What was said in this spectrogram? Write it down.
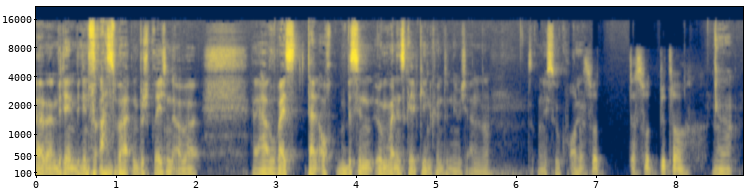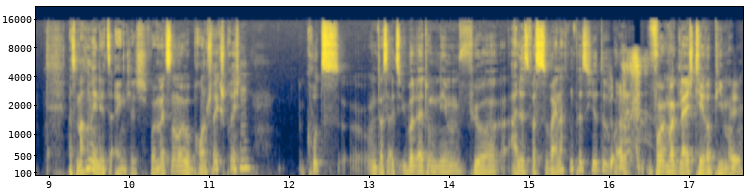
äh, mit den, mit den Phrasenparten besprechen, aber ja, wobei es dann auch ein bisschen irgendwann ins Geld gehen könnte, nehme ich an. Ne? Ist auch nicht so cool. Oh, das wird, das wird bitter. Ja. Was machen wir denn jetzt eigentlich? Wollen wir jetzt nochmal über Braunschweig sprechen? Kurz äh, und das als Überleitung nehmen für alles, was zu Weihnachten passierte? Oder wollen wir gleich Therapie machen? Hey.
